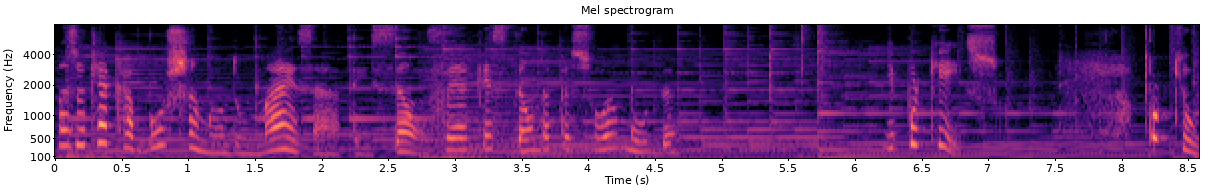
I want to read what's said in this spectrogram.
Mas o que acabou chamando mais a atenção foi a questão da pessoa muda. E por que isso? Porque o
